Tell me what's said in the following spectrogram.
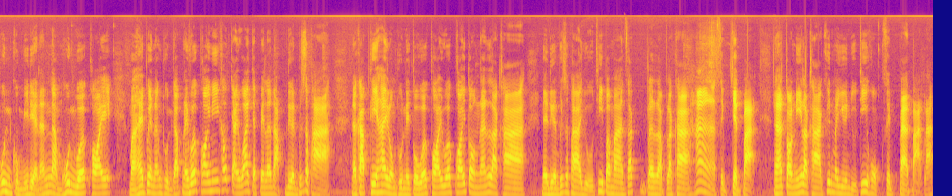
หุ้นกลุ่มมีเดียนั้นนำหุ้น Workpoint มาให้เพื่อนนักลงทุนครับใน Workpoint นี้เข้าใจว่าจะเป็นระดับเดือนพฤษภานะครับที่ให้ลงทุนในตัว Workpoint Workpoint ตรงนั้นราคาในเดือนพฤษภาอยู่ที่ประมาณสักระดับราคา 57 บาทนะตอนนี้ราคาขึ้นมายืนอยู่ที่ 68 บาทแล้ว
